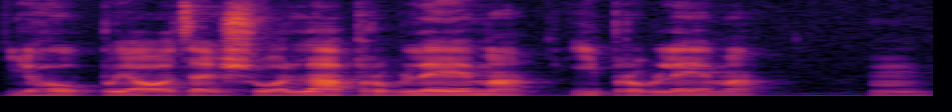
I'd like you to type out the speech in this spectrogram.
以后不要再说 la problema、i problema，嗯，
